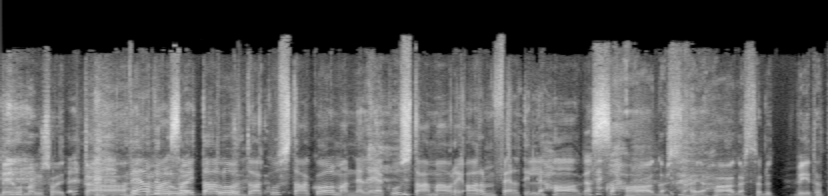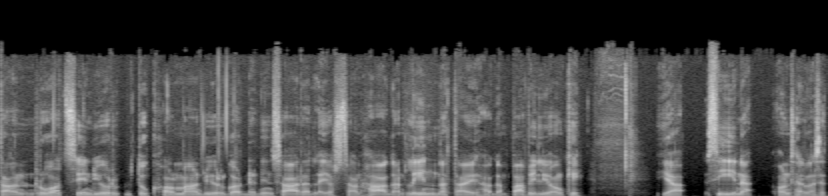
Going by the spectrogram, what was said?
Belman soittaa... Belman soittaa luuttua Kustaa kolmannelle ja Kustaa Mauri Armfeltille Haagassa. Haagassa ja Haagassa nyt viitataan Ruotsiin, Tukholmaan, Dyrgårdenin saarelle, jossa on Haagan linna tai Haagan paviljonki. Ja siinä on sellaiset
